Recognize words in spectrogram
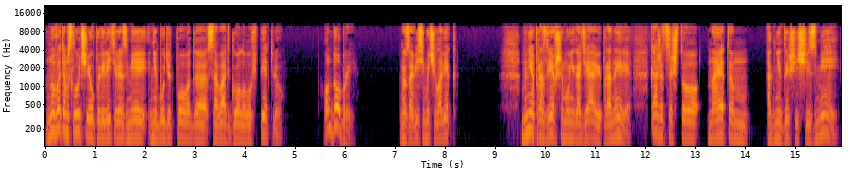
Но в этом случае у повелителя змей не будет повода совать голову в петлю. Он добрый, но зависимый человек. Мне, прозревшему негодяю и проныре, кажется, что на этом огнедышащий змей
